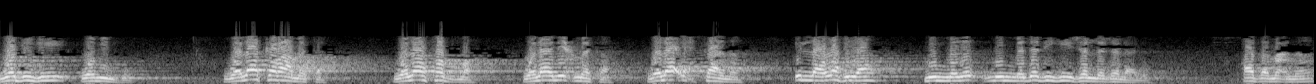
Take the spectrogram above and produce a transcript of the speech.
وبه ومنه. ولا كرامة ولا فضل ولا نعمة ولا إحسان إلا وهي من مدده جل جلاله. هذا معنى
